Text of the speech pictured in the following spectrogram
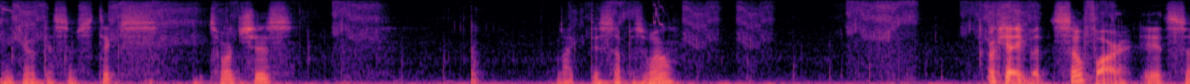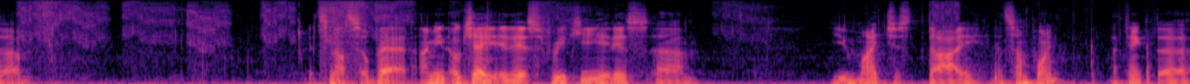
There you go, get some sticks, torches. Light this up as well. Okay, but so far it's um, it's not so bad. I mean, okay, it is freaky. It is. Um, you might just die at some point. I think the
